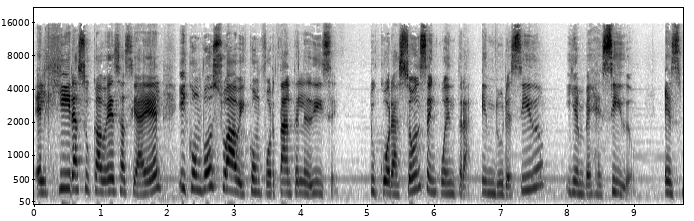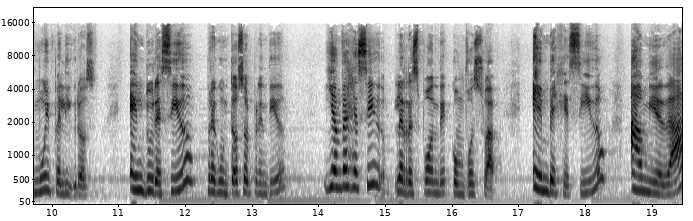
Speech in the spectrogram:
Él gira su cabeza hacia él y con voz suave y confortante le dice, tu corazón se encuentra endurecido y envejecido. Es muy peligroso. ¿Endurecido? preguntó sorprendido y envejecido, le responde con voz suave. ¿Envejecido? ¿A mi edad?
